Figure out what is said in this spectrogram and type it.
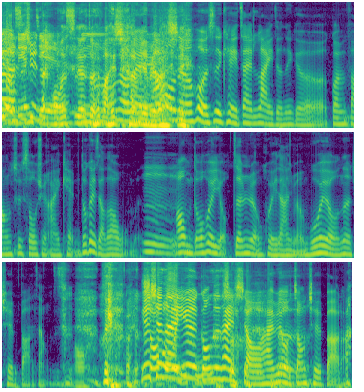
有连接，我们直接都会放在下面，没关系。然后呢，或者是可以在 Line 的那个官方去搜寻 ICAM，都可以找到我们。嗯，然后我们都会有真人回答你们，不会有那 Chatbot 这样子。哦，对，因为现在因为公司太小，还没有装 Chatbot 啦。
